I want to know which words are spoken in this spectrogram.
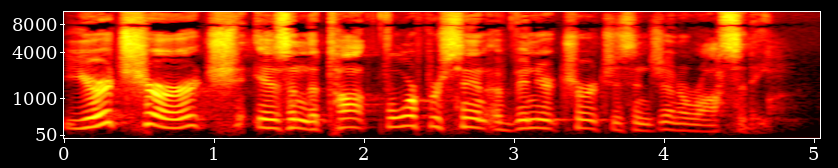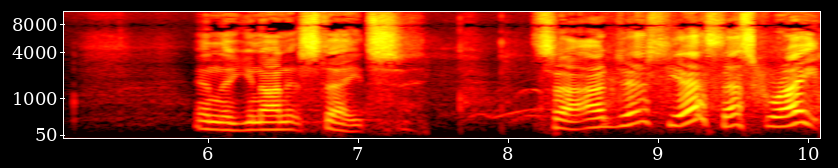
Your church is in the top 4% of vineyard churches in generosity in the United States. So I just, yes, that's great.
